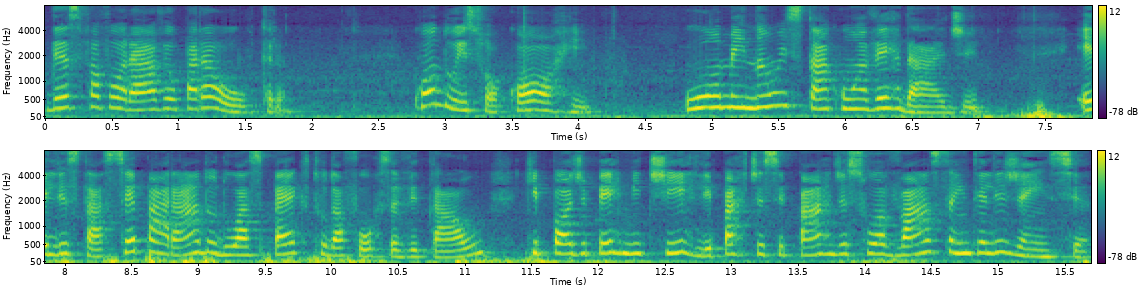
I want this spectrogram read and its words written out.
desfavorável para outra. Quando isso ocorre, o homem não está com a verdade. Ele está separado do aspecto da força vital que pode permitir-lhe participar de sua vasta inteligência,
